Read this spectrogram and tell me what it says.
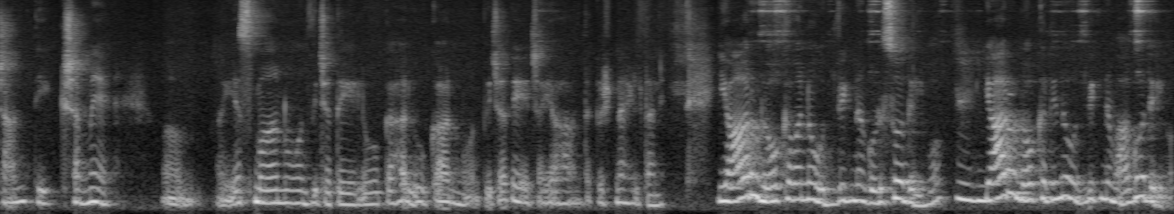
ಶಾಂತಿ ಕ್ಷಮೆ ಯಸ್ಮಾನೋ ದ್ವಿಜತೆ ಲೋಕಃ ಲೋಕಾನ್ನೋ ದ್ವಿಜತೆ ಜಯ ಅಂತ ಕೃಷ್ಣ ಹೇಳ್ತಾನೆ. ಯಾರು ಲೋಕವನ್ನು ಉದ್ವಿಗ್ನಗೊಳಿಸೋದಿಲ್ವೋ ಯಾರು ಲೋಕದಿಂದ ಉದ್ವಿಗ್ನವಾಗೋದಿಲ್ವೋ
